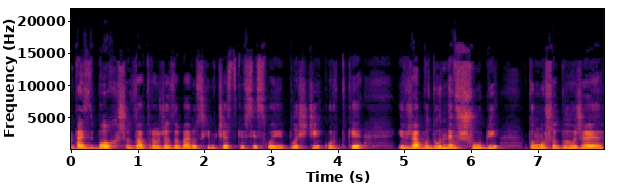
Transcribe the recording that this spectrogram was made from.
дасть Бог, що завтра вже заберу з хімчистки всі свої плащі, куртки і вже буду не в шубі, тому що дуже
